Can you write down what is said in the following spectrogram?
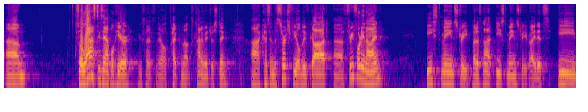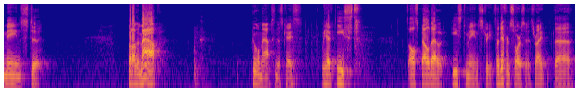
Um, so last example here, they all typed them out, it's kind of interesting, because uh, in the search field we've got uh, 349 East Main Street, but it's not East Main Street, right? It's E Main St. But on the map, Google Maps in this case, we have East. It's all spelled out, East Main Street. So different sources, right? The,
